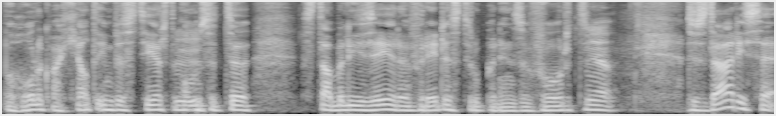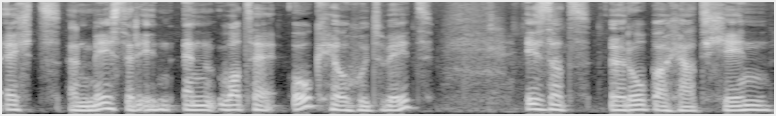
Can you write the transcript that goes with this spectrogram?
behoorlijk wat geld investeert om ze te stabiliseren, vredestroepen enzovoort. Ja. Dus daar is hij echt een meester in. En wat hij ook heel goed weet, is dat Europa gaat geen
